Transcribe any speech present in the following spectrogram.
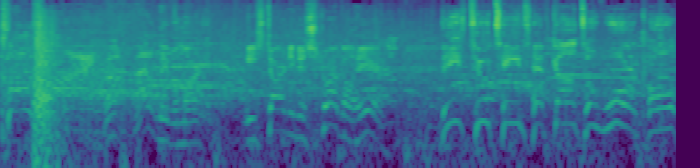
Clothesline. Oh, that'll leave a mark. He's starting to struggle here. These two teams have gone to war, Cole.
